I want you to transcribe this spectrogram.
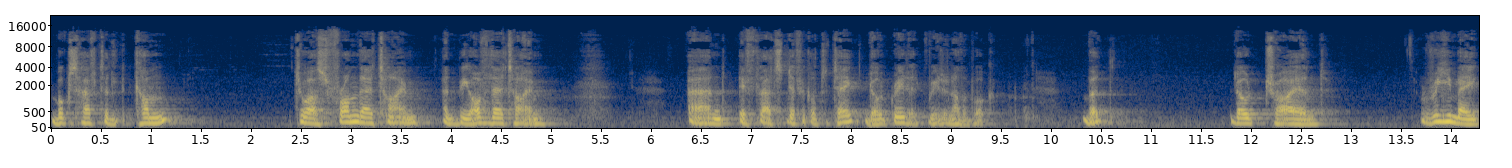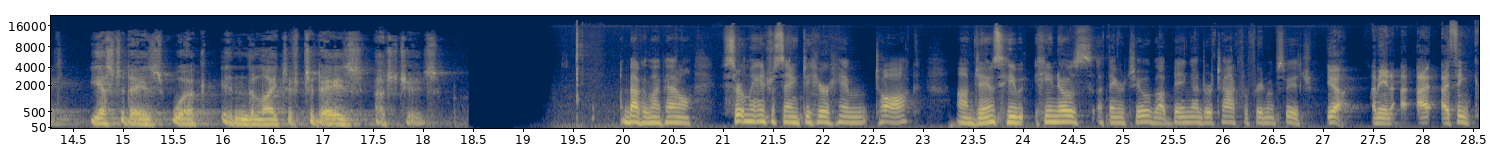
Books have to come to us from their time and be of their time. And if that's difficult to take, don't read it, read another book. But don't try and remake yesterday's work in the light of today's attitudes. I'm back with my panel. Certainly interesting to hear him talk. Um, James, he, he knows a thing or two about being under attack for freedom of speech. Yeah. I mean, I, I think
